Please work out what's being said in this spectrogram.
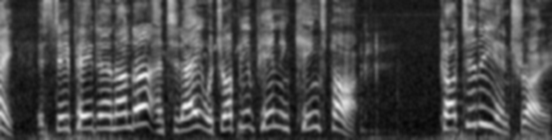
Hey, it's DP Dan Under, and today we're dropping a pin in Kings Park. Cut to the intro.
